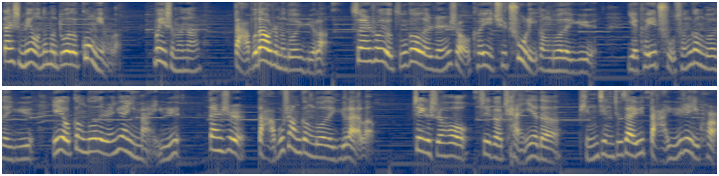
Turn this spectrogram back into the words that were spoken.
但是没有那么多的供应了。为什么呢？打不到这么多鱼了。虽然说有足够的人手可以去处理更多的鱼，也可以储存更多的鱼，也有更多的人愿意买鱼，但是打不上更多的鱼来了。这个时候，这个产业的瓶颈就在于打鱼这一块儿。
